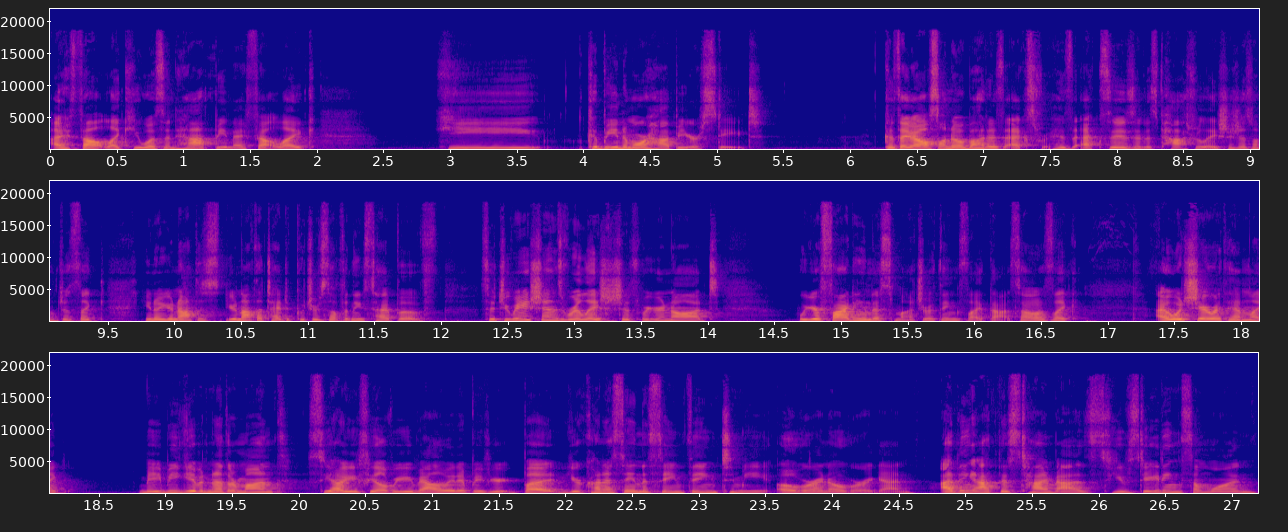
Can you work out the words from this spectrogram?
I felt like he wasn't happy, and I felt like he could be in a more happier state because I also know about his ex his exes and his past relationships. I'm just like, you know, you're not this you're not the type to put yourself in these type of situations, relationships where you're not where you're fighting this much or things like that. So I was like, I would share with him like maybe give it another month, see how you feel, reevaluate it. But you're but you're kind of saying the same thing to me over and over again. I think at this time as he was dating someone,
